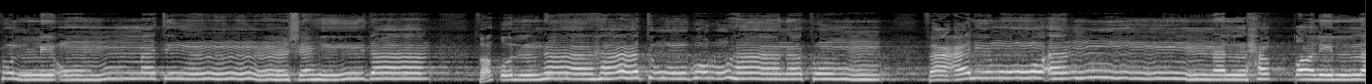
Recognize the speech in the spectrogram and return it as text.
كل أمة شهيدا. فقلنا هاتوا برهانكم. فعلموا أن الحق لله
